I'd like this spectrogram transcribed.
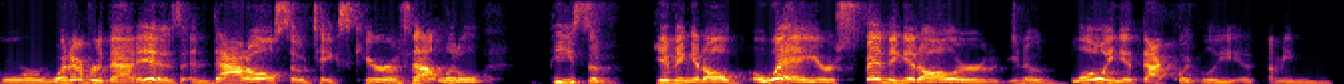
or whatever that is, and that also takes care of that little piece of giving it all away or spending it all or you know blowing it that quickly. I mean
